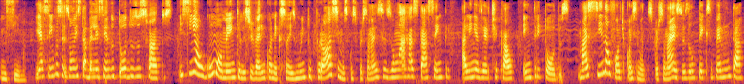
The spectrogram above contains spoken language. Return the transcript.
em cima. E assim vocês vão estabelecendo todos os fatos. E se em algum momento eles tiverem conexões muito próximas com os personagens, vocês vão arrastar sempre a linha vertical entre todos. Mas se não for de conhecimento dos personagens, vocês vão ter que se perguntar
